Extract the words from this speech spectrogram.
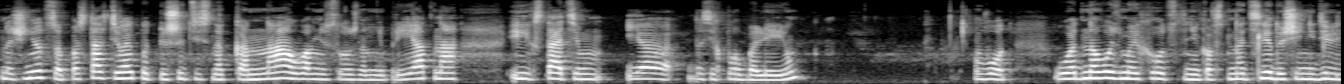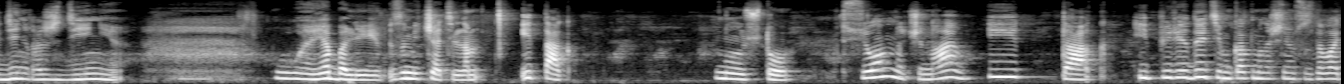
начнется, поставьте лайк, подпишитесь на канал, вам не сложно, мне приятно. И, кстати, я до сих пор болею. Вот. У одного из моих родственников на следующей неделе день рождения. Ой, я болею. Замечательно. Итак, ну и что? Все, начинаем. Итак, и перед этим, как мы начнем создавать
